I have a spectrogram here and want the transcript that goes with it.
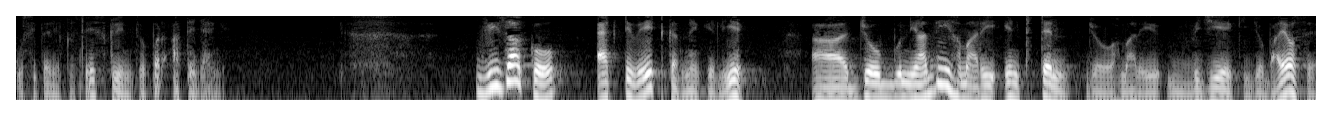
اسی طریقے سے اسکرین کے اوپر آتے جائیں گے۔ ویزا کو ایکٹیویٹ کرنے کے لیے جو بنیادی ہماری انٹ ٹین، جو ہماری وی اے کی جو بایوس ہے،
